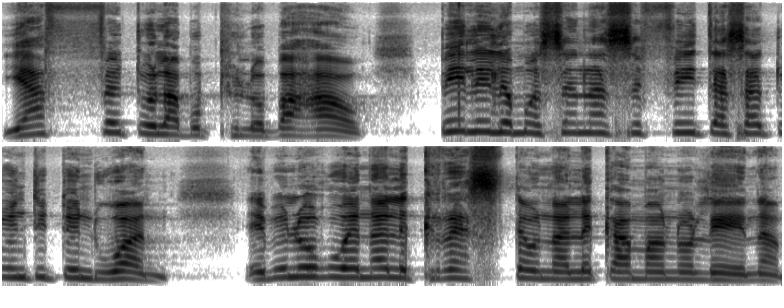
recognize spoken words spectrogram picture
ya fetola bophelo ba gago pele lemo sena se feta sa 2021 e be le go wena le kreste o na le kamano le ena.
